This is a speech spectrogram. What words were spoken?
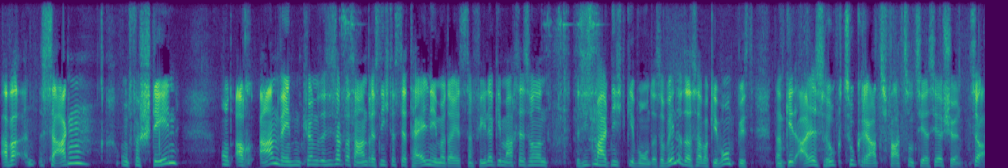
Aber sagen und verstehen und auch anwenden können, das ist halt was anderes. Nicht, dass der Teilnehmer da jetzt einen Fehler gemacht hat, sondern das ist man halt nicht gewohnt. Also wenn du das aber gewohnt bist, dann geht alles ruckzuck, ratzfatz und sehr, sehr schön. So,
